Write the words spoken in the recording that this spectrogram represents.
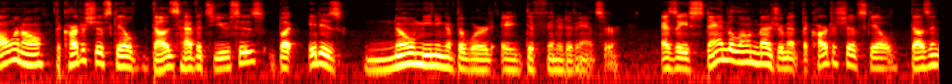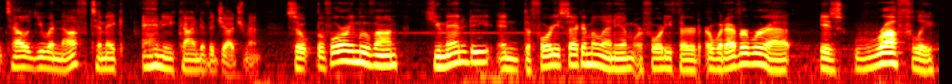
All in all, the Kardashev scale does have its uses, but it is no meaning of the word a definitive answer. As a standalone measurement, the Kardashev scale doesn't tell you enough to make any kind of a judgment. So before we move on, humanity in the 42nd millennium or 43rd or whatever we're at is roughly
